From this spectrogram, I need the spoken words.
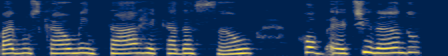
vai buscar aumentar a arrecadação, é, tirando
